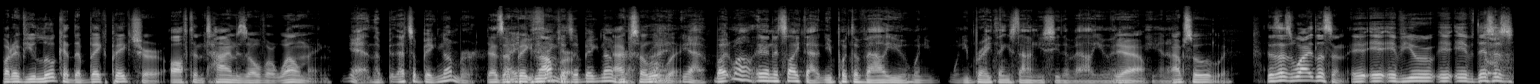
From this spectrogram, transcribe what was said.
But if you look at the big picture, oftentimes it's overwhelming. Yeah, that's a big number. That's a big You number. It's a big number. Absolutely. Right, Yeah, but well, and it's like that. You put the value when you when you break things down, you see the value. In Yeah, it, you know. absolutely. This is why. Listen, if you if this is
